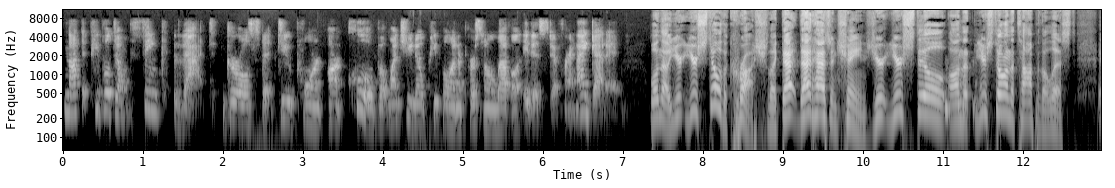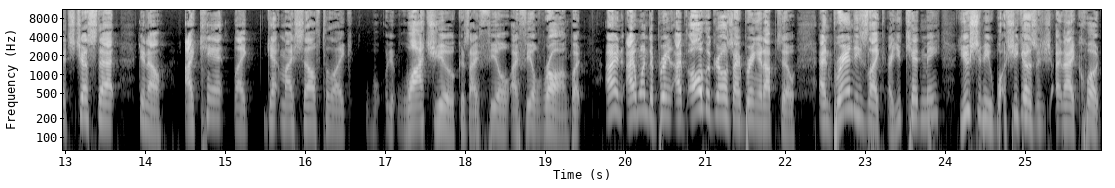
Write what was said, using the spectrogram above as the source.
not that people don't think that girls that do porn aren't cool, but once you know people on a personal level, it is different. I get it. well, no, you're you're still the crush. Like that that hasn't changed. You're you're still on the you're still on the top of the list. It's just that you know I can't like get myself to like w- watch you because I feel I feel wrong, but. I, I wanted to bring I, all the girls I bring it up to, and Brandy's like, "Are you kidding me? You should be." wa-" She goes, and I quote,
